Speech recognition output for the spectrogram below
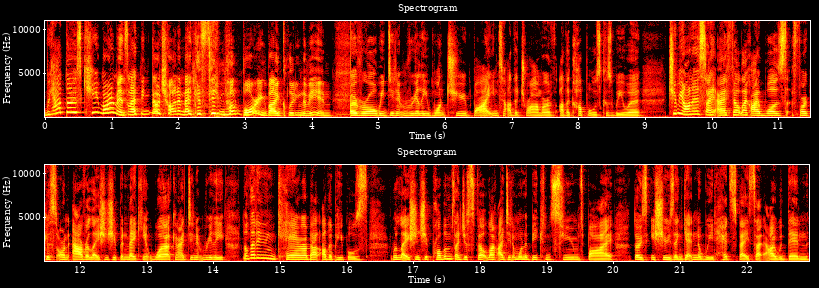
We had those cute moments, and I think they were trying to make us seem not boring by including them in. Overall, we didn't really want to buy into other drama of other couples because we were, to be honest, I, I felt like I was focused on our relationship and making it work, and I didn't really, not that I didn't care about other people's relationship problems, I just felt like I didn't want to be consumed by those issues and get in a weird headspace that I would then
